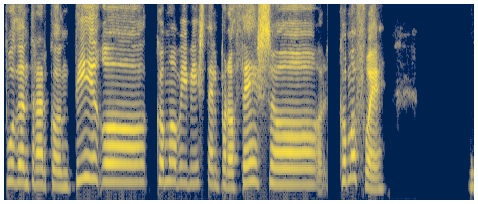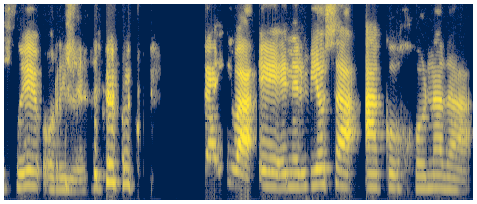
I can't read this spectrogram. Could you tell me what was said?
pudo entrar contigo, cómo viviste el proceso, ¿cómo fue? Pues fue horrible. Iba eh, nerviosa, acojonada,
